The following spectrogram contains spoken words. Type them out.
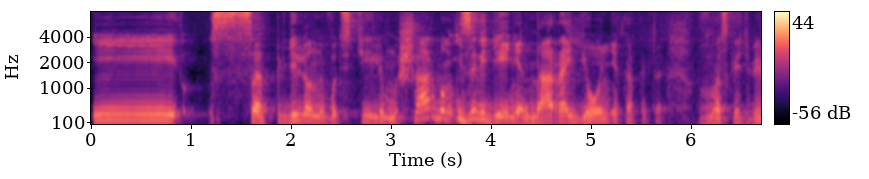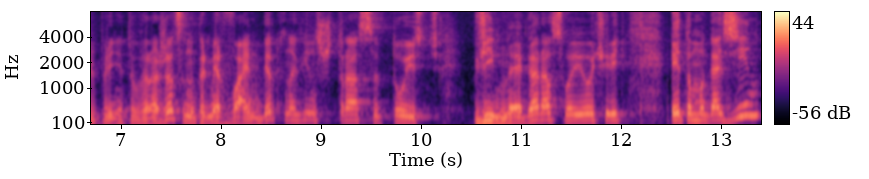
И с определенным вот стилем и шармом и заведение на районе, как это в Москве теперь принято выражаться. Например, Вайнберг на Винштрассе, то есть Винная гора в свою очередь. Это магазин,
